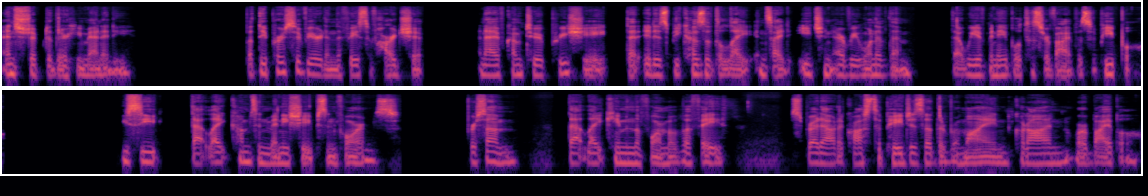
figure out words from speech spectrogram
and stripped of their humanity. But they persevered in the face of hardship, and I have come to appreciate that it is because of the light inside each and every one of them that we have been able to survive as a people. You see, that light comes in many shapes and forms. For some, that light came in the form of a faith, spread out across the pages of the Ramayana, Quran, or Bible.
